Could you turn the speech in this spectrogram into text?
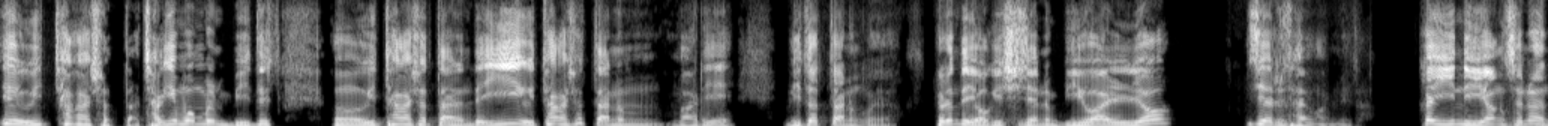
이 의탁하셨다. 자기 몸을 믿, 어, 의탁하셨다는데 이 의탁하셨다는 말이 믿었다는 거예요. 그런데 여기 시제는 미완료 시제를 사용합니다. 그러니까 이 뉘앙스는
